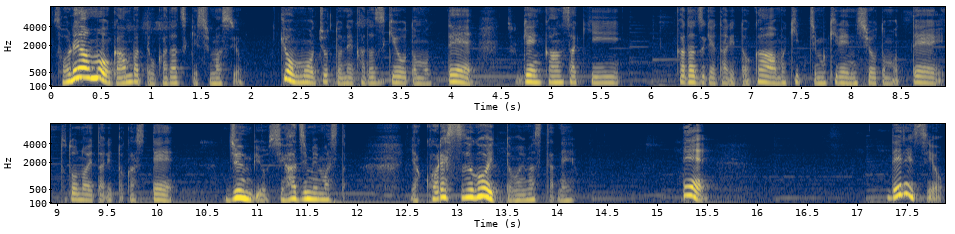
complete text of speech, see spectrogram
それはもう頑張ってお片付けしますよ。今日もちょっとね片付けようと思って玄関先片付けたりとか、まあ、キッチンもきれいにしようと思って整えたりとかして準備をし始めました。いやこれすごいって思いましたね。ででですよ。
